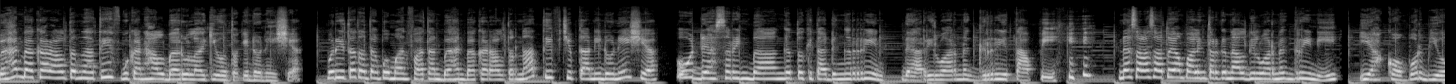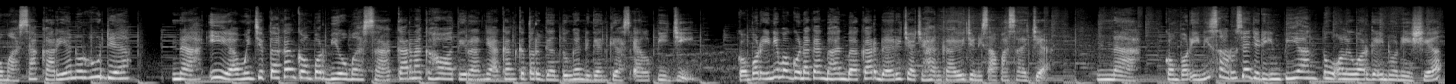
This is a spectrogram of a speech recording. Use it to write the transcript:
Bahan bakar alternatif bukan hal baru lagi untuk Indonesia. Berita tentang pemanfaatan bahan bakar alternatif ciptaan Indonesia udah sering banget tuh kita dengerin dari luar negeri tapi. nah salah satu yang paling terkenal di luar negeri nih, ya kompor biomasa karya Nur Huda. Nah, ia menciptakan kompor biomasa karena kekhawatirannya akan ketergantungan dengan gas LPG. Kompor ini menggunakan bahan bakar dari cacahan kayu jenis apa saja. Nah, kompor ini seharusnya jadi impian tuh oleh warga Indonesia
